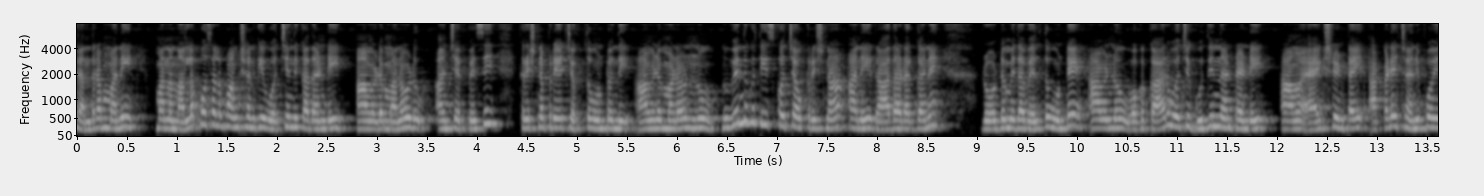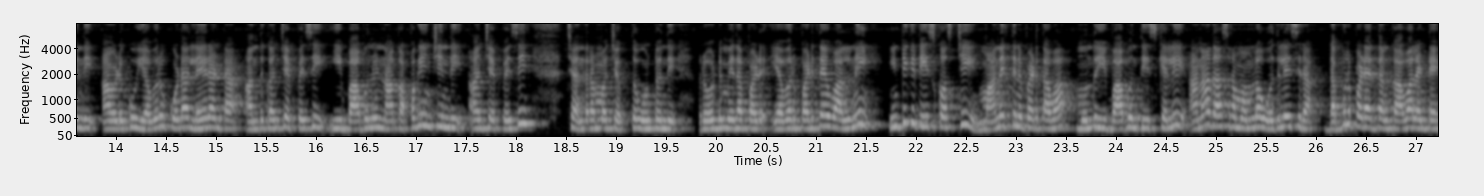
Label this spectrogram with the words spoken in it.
చంద్రమ్మని మన నల్లపూసల ఫంక్షన్కి వచ్చింది కదండి ఆవిడ మనవడు అని చెప్పేసి కృష్ణప్రియ చెప్తూ ఉంటుంది. ఆవిడ మనవడును నువ్వెందుకు తీసుకొచ్చావు కృష్ణ? అని రాధ అడగగానే రోడ్డు మీద వెళ్తూ ఉంటే ఆవిడను ఒక కారు వచ్చి గుద్దిందంటండి. ఆమె యాక్సిడెంట్ అయి అక్కడే చనిపోయింది. ఆవిడకు ఎవరు కూడా లేరంట. అందుకని చెప్పేసి ఈ బాబుని నాకు అప్పగించింది అని చెప్పేసి చంద్రమ్మ చెప్తూ ఉంటుంది. రోడ్డు మీద పడి ఎవరు పడితే వాళ్ళని ఇంటికి తీసుకొచ్చి మానెత్తిన పెడతావా? ముందు ఈ బాబుని తీసుకెళ్ళి అనాథాశ్రమంలో వదిలేసిరా. డబ్బులు పడేద్దాం కావాలంటే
